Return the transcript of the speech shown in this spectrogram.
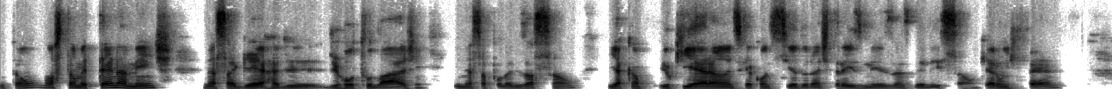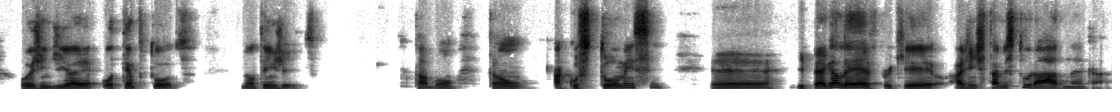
Então, nós estamos eternamente nessa guerra de, de rotulagem e nessa polarização. E, a, e, o que era antes, que acontecia durante três meses antes da eleição, que era um inferno, hoje em dia é o tempo todo. Não tem jeito. Tá bom? Então, acostumem-se é, e pega leve, porque a gente está misturado, né, cara?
